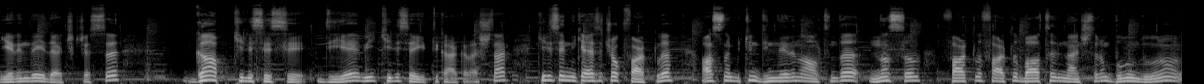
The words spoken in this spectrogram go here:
yerindeydi açıkçası. Gap Kilisesi diye bir kiliseye gittik arkadaşlar. Kilisenin hikayesi çok farklı. Aslında bütün dinlerin altında nasıl farklı farklı batıl inançların bulunduğunu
